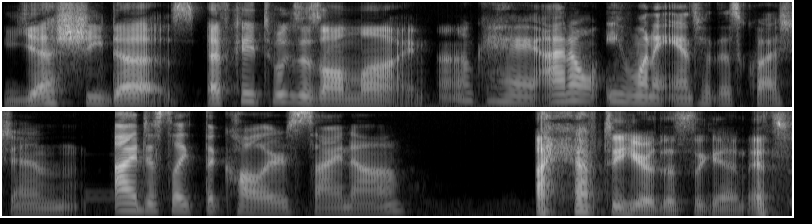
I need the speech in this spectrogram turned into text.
Yes, she does. FK Twigs is online. Okay, I don't even want to answer this question. I just like the callers sign off. I have to hear this again. It's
